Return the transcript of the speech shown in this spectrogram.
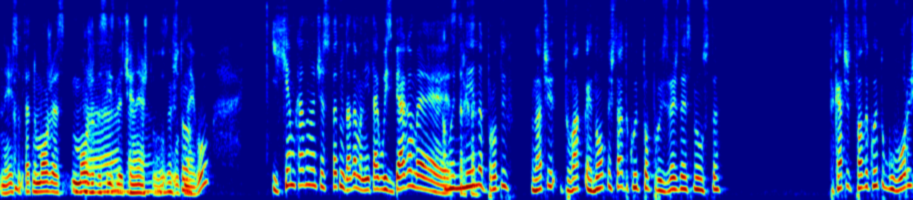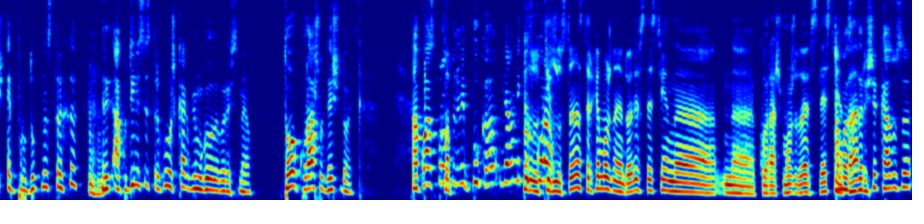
нали, съответно може, може да, да, се извлече да. нещо Защо? от него. И хем казваме, че съответно, да, да, ма ние така го избягаме Ама страха. не, напротив. Значи, това е едно от нещата, които то произвежда е смелостта. Така че това, за което говориш, е продукт на страха. Mm-hmm. Ако ти не се страхуваш, как би могъл да бъдеш смел? То кораж ще дойде. Ако аз просто не ми пука, нямам никакъв кораж. Продуктивността на страха може да не дойде вследствие на, на кораж, може да дойде вследствие Ама на за това. да реша казуса,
